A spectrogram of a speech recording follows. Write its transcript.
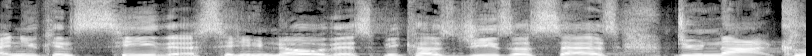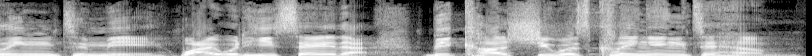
And you can see this and you know this because Jesus says, do not cling to me. Why would he say that? Because she was clinging to him.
